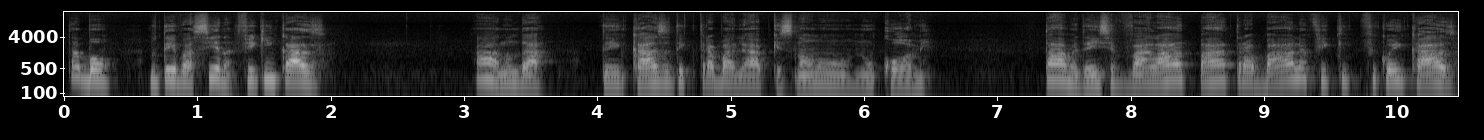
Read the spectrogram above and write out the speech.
Tá bom. Não tem vacina? Fica em casa. Ah, não dá. Tem em casa, tem que trabalhar, porque senão não, não come. Tá, mas daí você vai lá, pá, trabalha, fica, ficou em casa.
